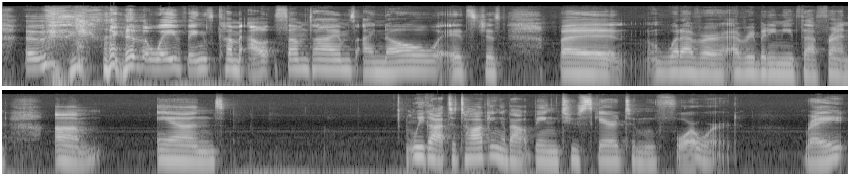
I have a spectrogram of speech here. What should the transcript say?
kind of the way things come out sometimes. I know it's just, but whatever. Everybody needs that friend. Um, and we got to talking about being too scared to move forward, right?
